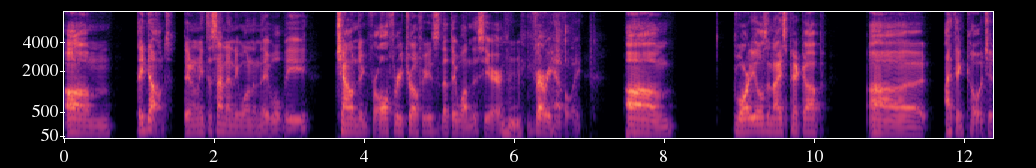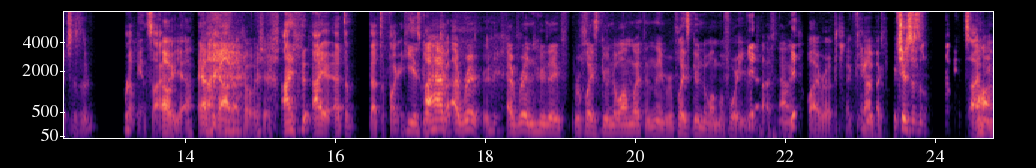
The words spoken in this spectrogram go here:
Um, they don't. They don't need to sign anyone, and they will be challenging for all three trophies that they won this year Mhm. very heavily. Um, Gvardiol's a nice pickup. Uh, I think Kovacic is a brilliant signing. Oh yeah, And I forgot about Kovacic. I th- I that's a that's a fucking he is going. I have to, I writ, I've written who they replaced Gundogan with, and they replaced Gundogan before he even Yeah, left. I don't yeah. know why I wrote. that. I Kovacic is a brilliant signing. Uh-huh.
